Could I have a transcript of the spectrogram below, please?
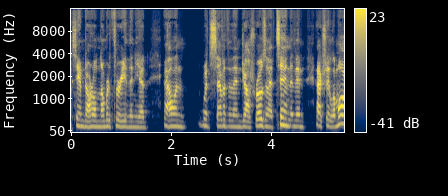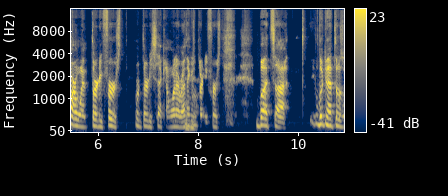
Sam Darnold number three, and then you had Allen went seventh, and then Josh Rosen at ten, and then actually Lamar went thirty first or thirty second, whatever. I think it was thirty first. But uh, looking at those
